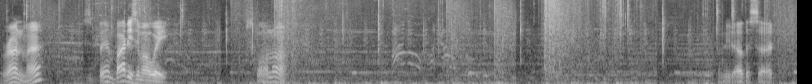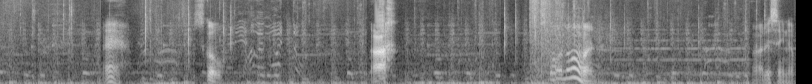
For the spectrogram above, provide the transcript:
Run, man. There's bam bodies in my way. What's going on? The other side. Man. Let's go. Ah. What's going on? Ah, this ain't up.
